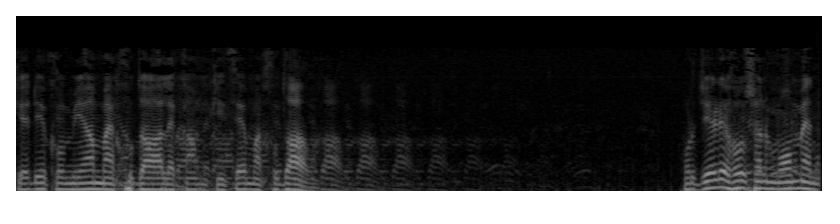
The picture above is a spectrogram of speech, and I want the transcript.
کہ دیکھو میاں، میں خدا علیہ کام کی تھے میں خدا ہوں۔ اور جیڑے حسن مومن،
